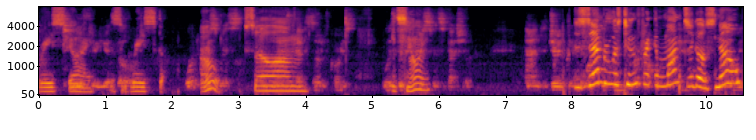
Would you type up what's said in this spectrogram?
gray sky. It's a gray sky. Oh, So, um, it's snowing. December was two freaking months ago. Snow.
